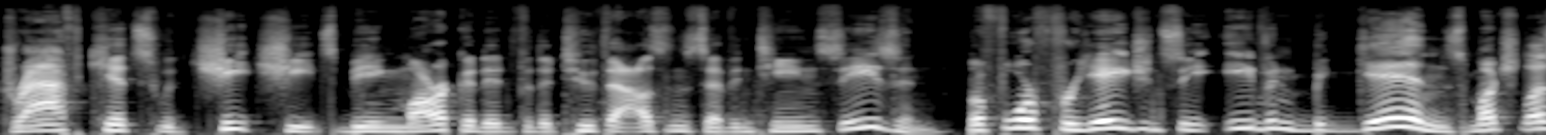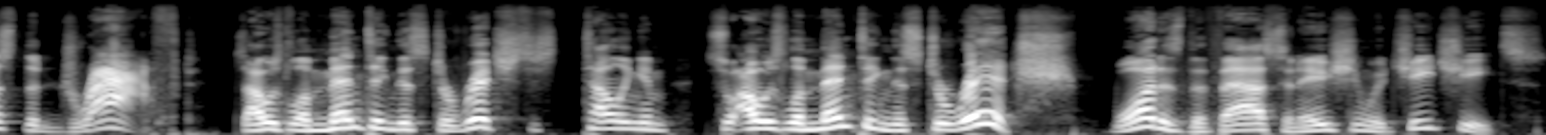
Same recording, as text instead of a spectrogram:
draft kits with cheat sheets being marketed for the 2017 season before free agency even begins, much less the draft. So I was lamenting this to Rich, just telling him, so I was lamenting this to Rich. What is the fascination with cheat sheets?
